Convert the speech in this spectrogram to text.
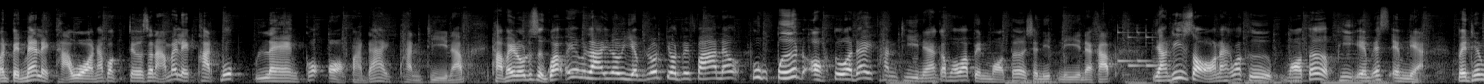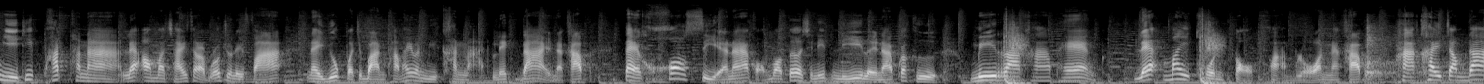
มันเป็นแม่เหล็กถาวรนะพอเจอสนามแม่เหล็กผัดปุ๊บแรงก็ออกมาได้ทันทีนะครับทำให้เรารู้สึกว่าเอ๊ะเวลาเราเหยียบรถยนต์ไฟฟ้าแล้วพุ่งปื๊ดออกตัวได้ทันทีเนี่ยก็เพราะว่าเป็นมอเตอร์ชนิดนี้นะครับอย่างที่2นะครับก็คือมอเตอร์ PMSM เนี่ย เป็นเทคโนโลยีที่พัฒนาและเอามาใช้สำหรับรถยนต์ไฟฟ้า ในยุคปัจจุบันทำให้มันมีขนาดเล็กได้นะครับแต่ข้อเสียนะของมอเตอร์ชนิดนี้เลยนะก็คือ มีราคาแพงและไม่ทนต่อความร้อนนะครับ หากใครจำได้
